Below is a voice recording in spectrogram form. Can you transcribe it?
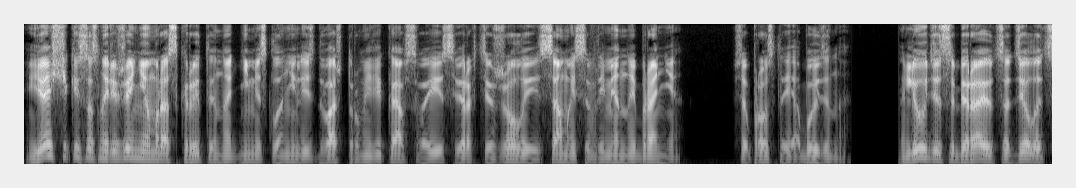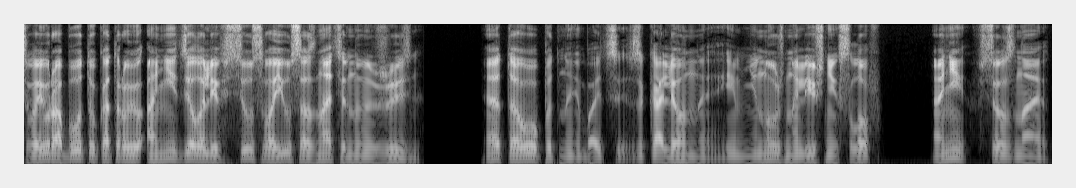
Ящики со снаряжением раскрыты, над ними склонились два штурмовика в своей сверхтяжелой и самой современной броне. Все просто и обыденно. Люди собираются делать свою работу, которую они делали всю свою сознательную жизнь. Это опытные бойцы, закаленные, им не нужно лишних слов. Они все знают.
